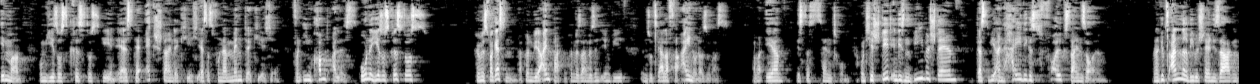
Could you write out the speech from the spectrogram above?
immer um Jesus Christus gehen. Er ist der Eckstein der Kirche, er ist das Fundament der Kirche. Von ihm kommt alles. Ohne Jesus Christus können wir es vergessen. Da können wir einpacken, können wir sagen, wir sind irgendwie ein sozialer Verein oder sowas. Aber er ist das Zentrum. Und hier steht in diesen Bibelstellen, dass wir ein heiliges Volk sein sollen. Und dann gibt's andere Bibelstellen, die sagen,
